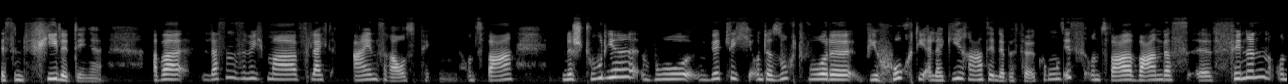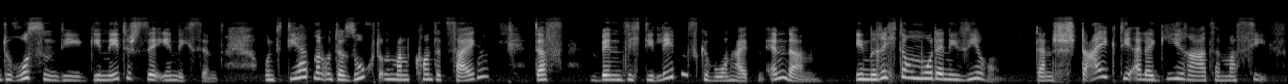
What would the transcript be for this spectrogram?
Es sind viele Dinge. Aber lassen Sie mich mal vielleicht eins rauspicken. Und zwar eine Studie, wo wirklich untersucht wurde, wie hoch die Allergierate in der Bevölkerung ist. Und zwar waren das äh, Finnen und Russen, die genetisch sehr ähnlich sind. Und die hat man untersucht und man konnte zeigen, dass wenn sich die Lebensgewohnheiten ändern in Richtung Modernisierung, dann steigt die Allergierate massiv.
